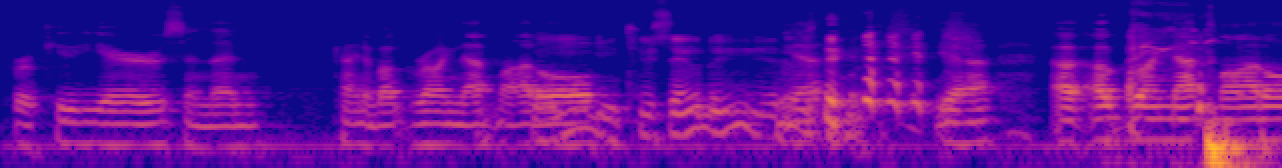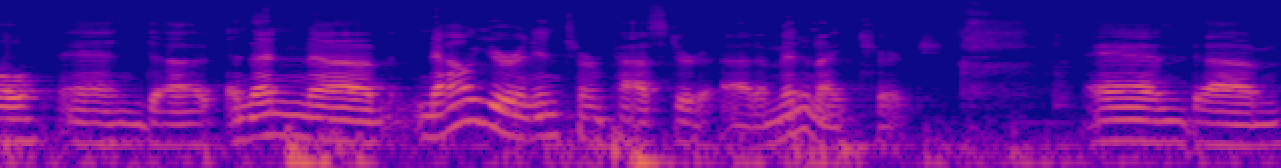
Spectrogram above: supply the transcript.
for a few years, and then kind of outgrowing that model. You too soon? yeah, yeah, outgrowing that model, and uh, and then uh, now you're an intern pastor at a Mennonite church, and um,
